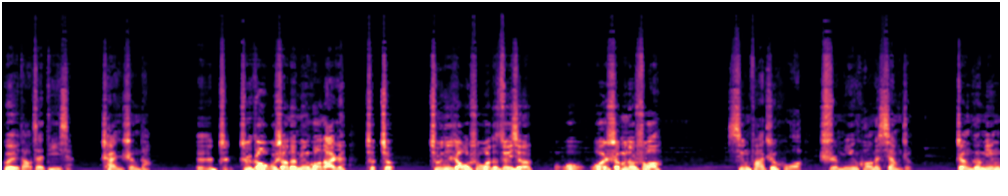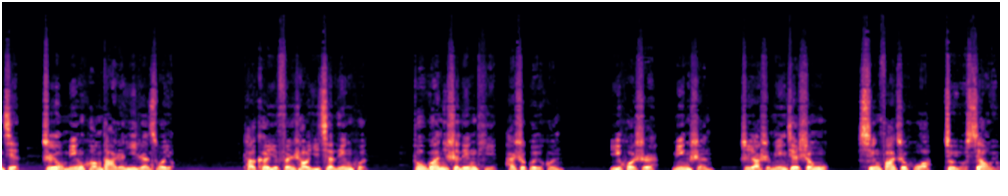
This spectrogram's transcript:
跪倒在地下。颤声道：“呃，至至高无上的明皇大人，求求求你饶恕我的罪行，我我什么都说。刑罚之火是明皇的象征，整个冥界只有明皇大人一人所有，他可以焚烧一切灵魂，不管你是灵体还是鬼魂，亦或是冥神，只要是冥界生物，刑罚之火就有效用。”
